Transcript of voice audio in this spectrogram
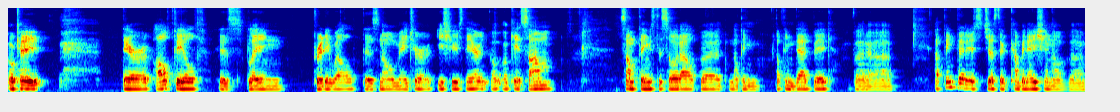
okay, their outfield is playing pretty well. There's no major issues there. okay, some some things to sort out, but nothing nothing that big. But uh, I think that it's just a combination of uh,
